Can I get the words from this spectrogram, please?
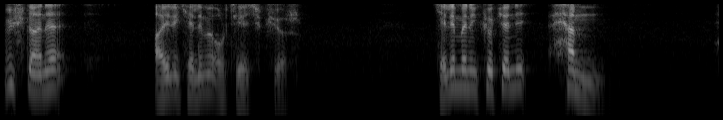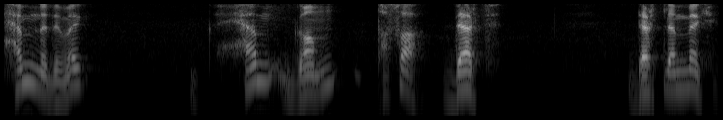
üç tane ayrı kelime ortaya çıkıyor. Kelimenin kökeni hem. Hem ne demek? Hem gam, tasa, dert. Dertlenmek,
